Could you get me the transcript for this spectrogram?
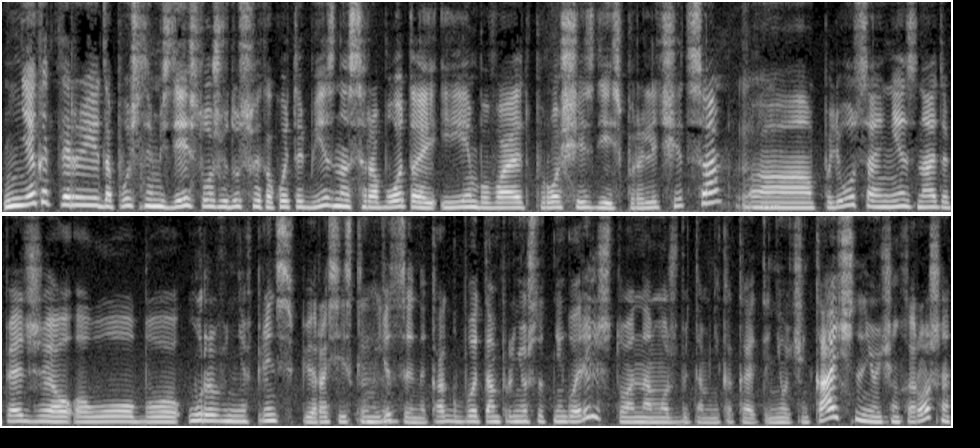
Некоторые, допустим, здесь тоже ведут свой какой-то бизнес, работа, и им бывает проще здесь пролечиться. Uh-huh. А, плюс они знают, опять же, об уровне, в принципе, российской uh-huh. медицины. Как бы там про нее что-то не говорили, что она, может быть, там не какая-то не очень качественная, не очень хорошая.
